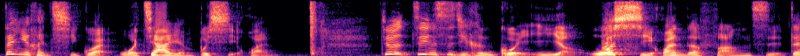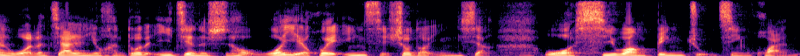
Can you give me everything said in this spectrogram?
但也很奇怪，我家人不喜欢。就这件事情很诡异啊！我喜欢的房子，但我的家人有很多的意见的时候，我也会因此受到影响。我希望宾主尽欢，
